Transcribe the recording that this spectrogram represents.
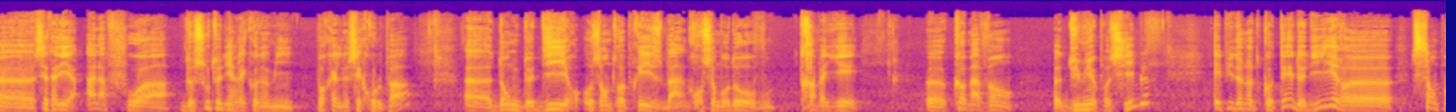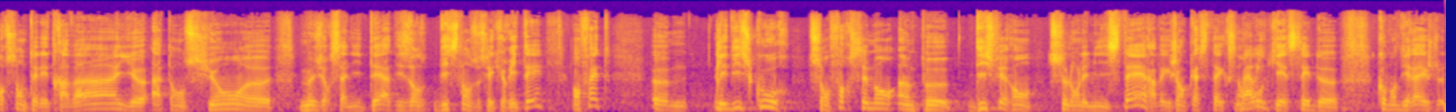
Euh, c'est-à-dire à la fois de soutenir l'économie pour qu'elle ne s'écroule pas, donc de dire aux entreprises, ben, grosso modo, vous travaillez comme avant du mieux possible, et puis de notre côté, de dire 100% euh, télétravail, euh, attention, euh, mesures sanitaires, distance de sécurité. En fait, les discours sont forcément un peu différents selon les ministères, avec Jean Castex en bah haut qui essaie de, comment dirais-je, de,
